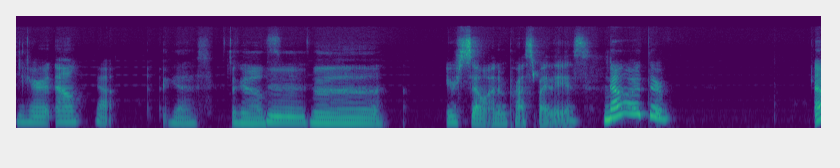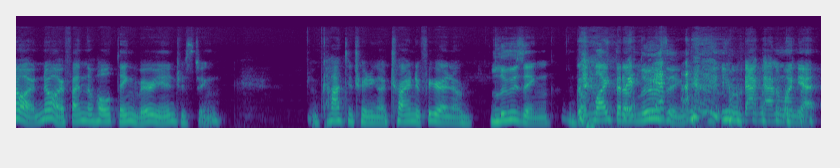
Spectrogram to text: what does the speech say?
You hear it now? Yeah. Yes. Yes. Mm. You're so unimpressed by these. No, they're. I no, I find the whole thing very interesting. I'm concentrating on trying to figure out. I'm losing. Don't like that I'm losing. You've not gotten one yet.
